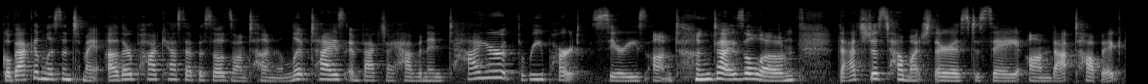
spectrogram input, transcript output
Go back and listen to my other podcast episodes on tongue and lip ties. In fact, I have an entire three part series on tongue ties alone. That's just how much there is to say on that topic.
